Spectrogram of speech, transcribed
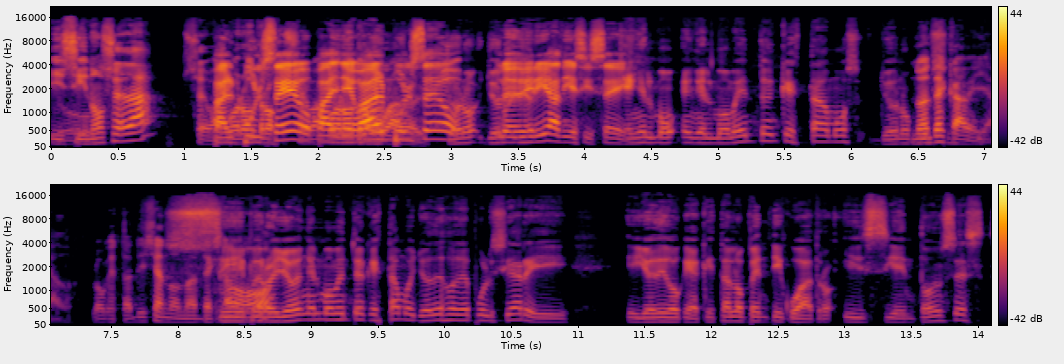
y yo- si no se da, se va Para el por se pulseo, para llevar el pulseo, Yo no- yo le diría 16. En el, en el momento en que estamos, yo no No es descabellado. Lo que estás diciendo no es Sí, descabellado. pero yo en el momento en que estamos, yo dejo de pulsear y, y yo digo que aquí están los 24. Y si entonces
